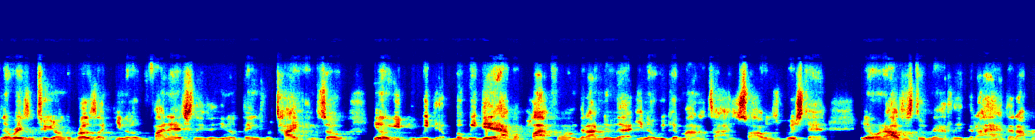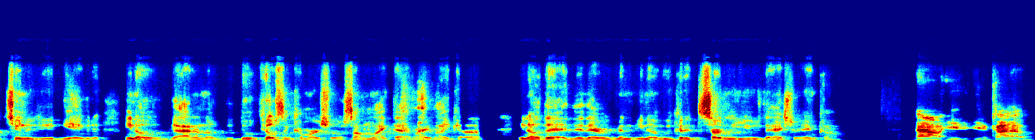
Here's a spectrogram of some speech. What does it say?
you know, raising two younger brothers, like, you know, financially, you know, things were tight, and so, you know, you, we, but we did have a platform that I knew that, you know, we could monetize. So I just wish that you know, when I was a student athlete, that I had that opportunity to be able to, you know, I don't know, do a Pilsen commercial or something like that, right? Like, uh, you know, there, there have been, you know, we could have certainly used the extra income. Now you, you kind of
